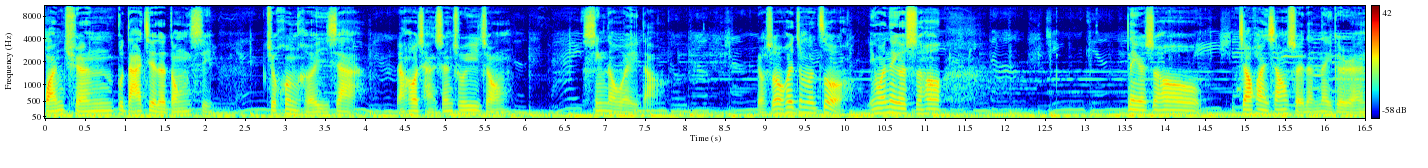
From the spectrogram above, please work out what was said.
完全不搭界的东西，去混合一下，然后产生出一种。新的味道，有时候会这么做，因为那个时候，那个时候交换香水的那个人，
